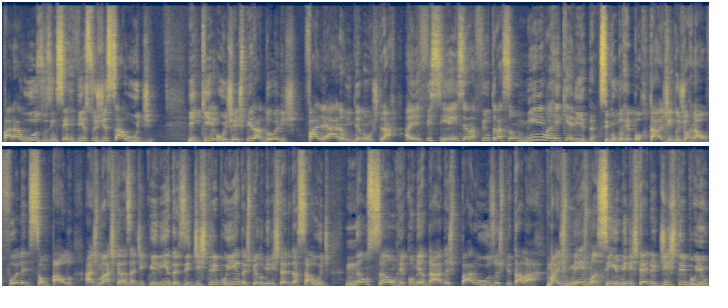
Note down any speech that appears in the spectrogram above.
para usos em serviços de saúde e que os respiradores falharam em demonstrar a eficiência na filtração mínima requerida. Segundo reportagem do jornal Folha de São Paulo, as máscaras adquiridas e distribuídas pelo Ministério da Saúde não são recomendadas para o uso hospitalar. Mas mesmo assim, o Ministério distribuiu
